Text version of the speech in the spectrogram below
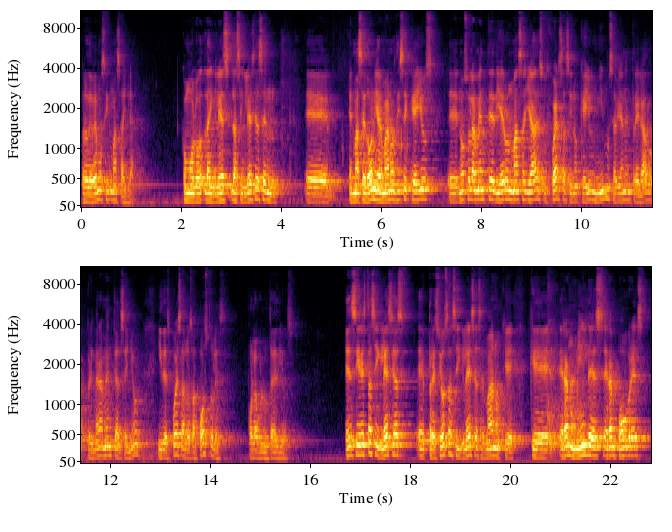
pero debemos ir más allá. Como la iglesia, las iglesias en, eh, en Macedonia, hermanos, dice que ellos eh, no solamente dieron más allá de sus fuerzas, sino que ellos mismos se habían entregado primeramente al Señor y después a los apóstoles por la voluntad de Dios. Es decir, estas iglesias, eh, preciosas iglesias, hermano, que, que eran humildes, eran pobres,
